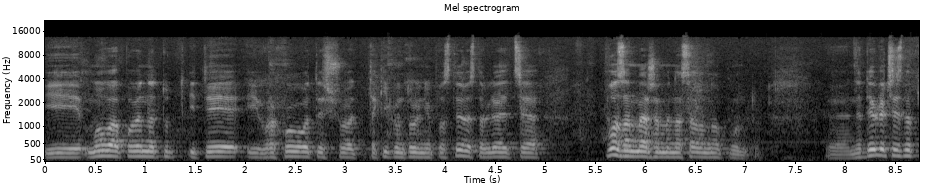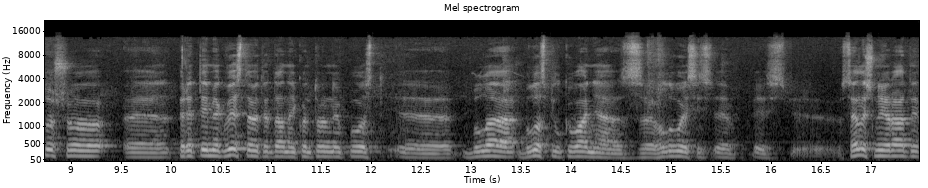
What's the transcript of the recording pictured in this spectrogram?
І мова повинна тут іти і враховувати, що такі контрольні пости виставляються поза межами населеного пункту. Е, Не дивлячись на те, що е, перед тим, як виставити даний контрольний пост, е, було спілкування з головою селищної ради,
